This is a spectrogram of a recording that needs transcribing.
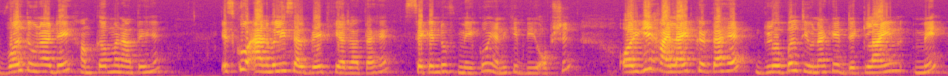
world tuna day हम कब मनाते हैं? इसको एनुअली सेलिब्रेट किया जाता है सेकेंड ऑफ़ मे को, यानी कि बी ऑप्शन और ये हाईलाइट करता है ग्लोबल ट्यूना के डिक्लाइन में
